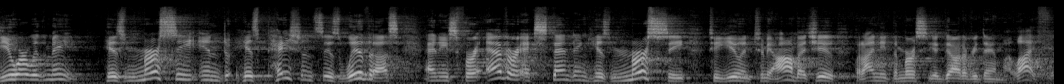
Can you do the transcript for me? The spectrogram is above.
you or with me. His mercy, in, His patience is with us, and He's forever extending His mercy to you and to me. I don't know about you, but I need the mercy of God every day of my life.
